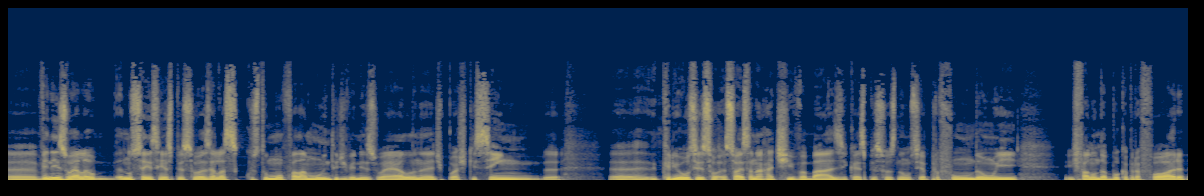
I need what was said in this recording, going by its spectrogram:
Uh, Venezuela, eu não sei, assim, as pessoas elas costumam falar muito de Venezuela, né? Tipo, acho que sem. Uh, Criou-se só, só, essa narrativa básica, as pessoas não se aprofundam e. e falam da boca para fora.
